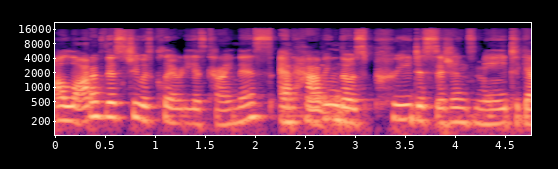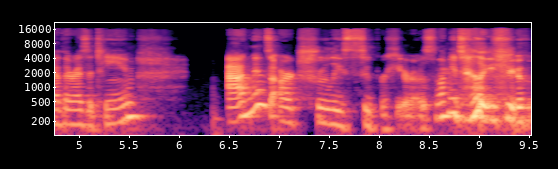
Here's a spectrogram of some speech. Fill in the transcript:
a lot of this too is clarity is kindness and Absolutely. having those pre-decisions made together as a team admins are truly superheroes. Let me tell you,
